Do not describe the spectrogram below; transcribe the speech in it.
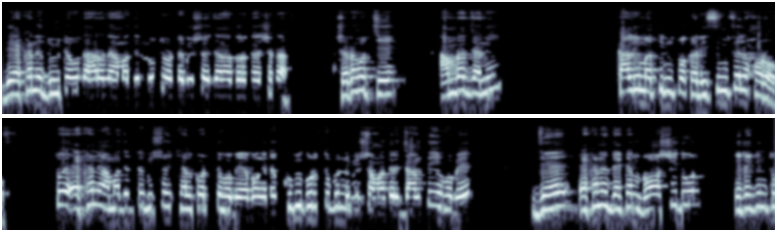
যে এখানে দুইটা উদাহরণে আমাদের নতুন একটা বিষয় জানা দরকার সেটা। সেটা হচ্ছে, আমরা জানি কালিমা তিন প্রকার ইসিমফেল হরফ। তো এখানে আমাদের একটা বিষয় খেয়াল করতে হবে এবং এটা খুবই গুরুত্বপূর্ণ বিষয় আমাদের জানতেই হবে যে এখানে দেখেন রশিদুন, এটা কিন্তু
